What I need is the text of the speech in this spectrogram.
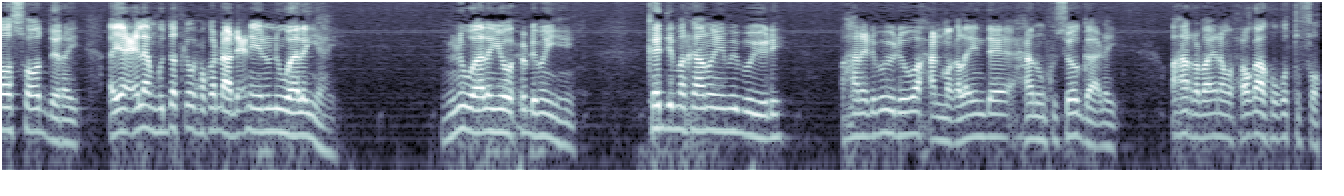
loo soo diray. Ayaa iclaamku dadka wuxuu ka dhaadhicinaya inuu nin waalan yahay. Inuu nin waalan yaho waxu dhiman yihiin. Kadib markaanu imi buu yidhi waxaan idhi buu yidhi waxaan maqlay in dee xanuunku soo gaadhay. Waxaan rabaa inaan waxoogaa kugu tufo.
